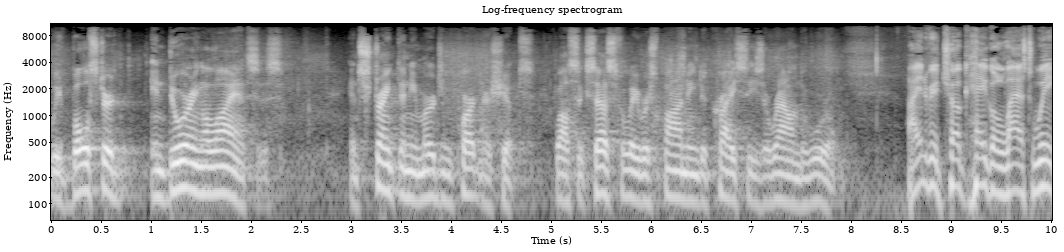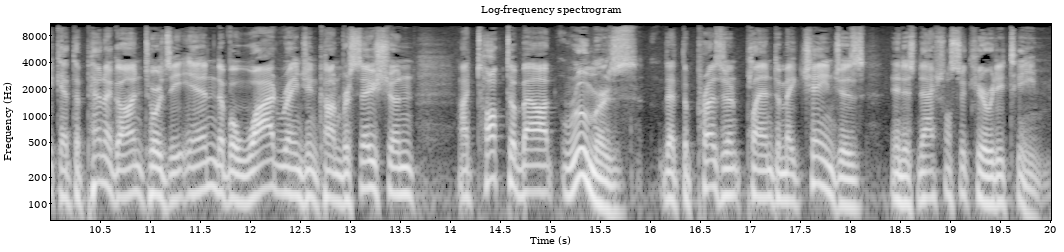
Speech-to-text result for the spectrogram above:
We've bolstered enduring alliances and strengthen emerging partnerships while successfully responding to crises around the world. I interviewed Chuck Hagel last week at the Pentagon towards the end of a wide ranging conversation. I talked about rumors that the president planned to make changes in his national security team.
